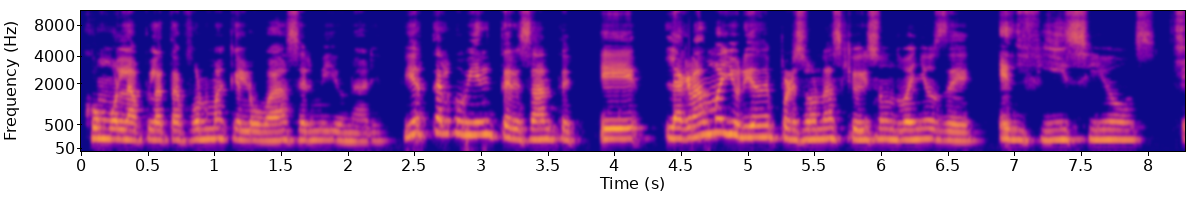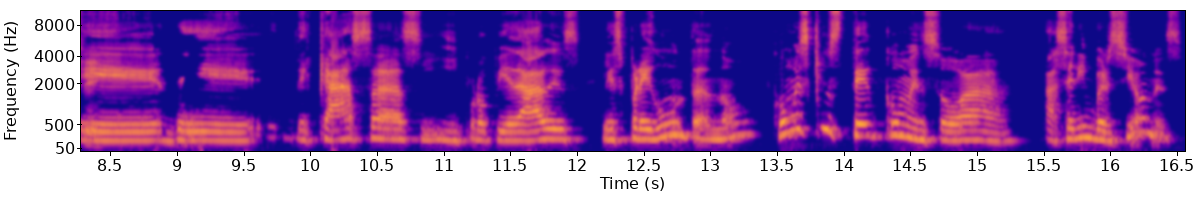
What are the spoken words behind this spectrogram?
como la plataforma que lo va a hacer millonario. Fíjate algo bien interesante. Eh, la gran mayoría de personas que hoy son dueños de edificios, eh, de, de, casas y, propiedades, les preguntan, ¿no? ¿Cómo es que usted comenzó a, hacer inversiones.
